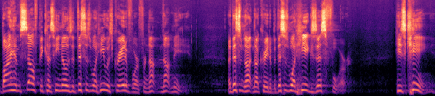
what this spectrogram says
by himself because he knows that this is what he was created for, for not, not me. this is not, not created, but this is what he exists for. He's king.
